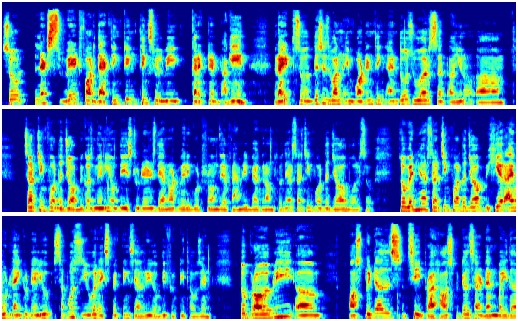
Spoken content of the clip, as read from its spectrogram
So let's wait for that. Thinking things will be corrected again right? So this is one important thing. And those who are uh, you know um, searching for the job because many of the students they are not very good from their family background. So they are searching for the job also so when you are searching for the job here i would like to tell you suppose you were expecting salary of the 50000 so probably um, hospitals see hospitals are done by the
